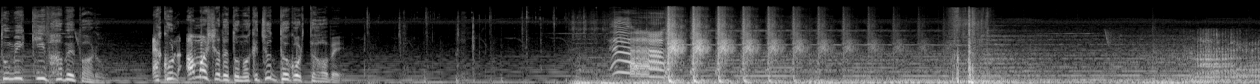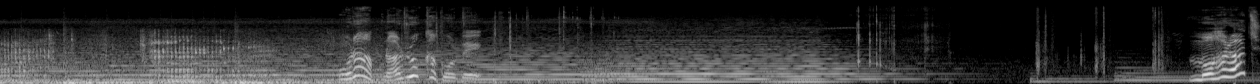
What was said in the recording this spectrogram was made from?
তুমি কীভাবে পারো? এখন আমার সাথে তোমাকে যুদ্ধ করতে হবে। ওরা আপনার রক্ষা করবে। মহারাজ,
